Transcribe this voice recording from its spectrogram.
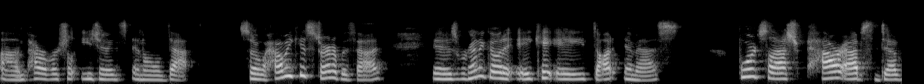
um, Power Virtual Agents, and all of that. So how we get started with that is we're going to go to aka.ms forward slash Power Apps Dev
